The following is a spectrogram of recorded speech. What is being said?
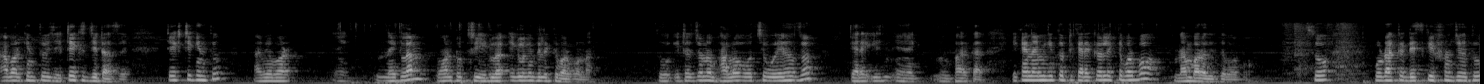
আবার কিন্তু এই যে টেক্সট যেটা আছে টেক্সটে কিন্তু আমি আবার এ, লিখলাম ওয়ান টু থ্রি এগুলো এগুলো কিন্তু লিখতে পারব না। তো এটার জন্য ভালো হচ্ছে ওয়ে হচ্ছে ভার্কার। এখানে আমি কিন্তু ক্যারেক্টার লিখতে পারব, নাম্বারও দিতে পারব। সো প্রোডাক্টের ডেসক্রিপশন যেহেতু,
